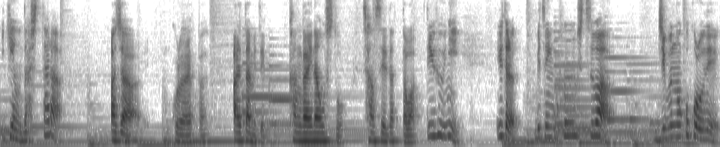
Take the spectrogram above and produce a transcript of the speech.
意見を出したら、あ、じゃあ、これはやっぱ改めて考え直すと賛成だったわ。っていうふうに言ったら、別に本質は自分の心で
